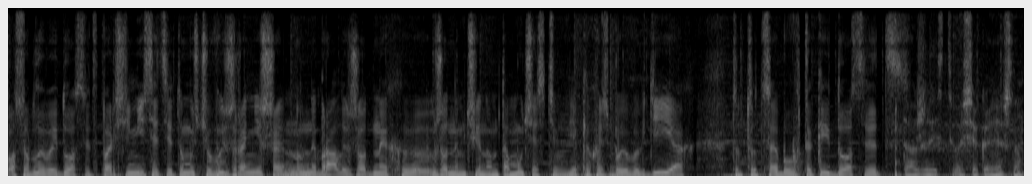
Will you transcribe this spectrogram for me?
особливий досвід в перші місяці, тому що ви ж раніше ну не брали жодних е, жодним чином там участі в якихось бойових діях. Тобто, це був такий досвід. Та жесть, вообще, звісно.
